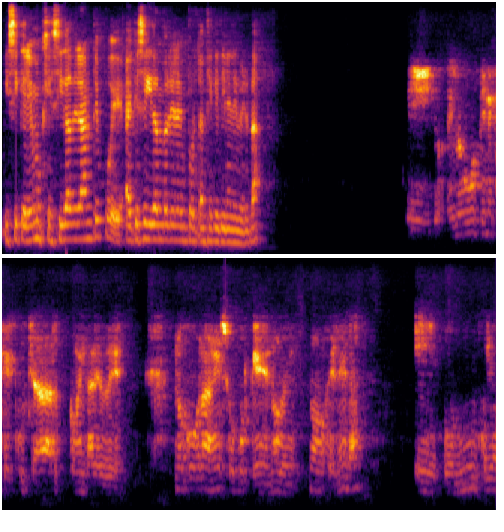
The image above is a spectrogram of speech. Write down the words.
Y si queremos que siga adelante, pues hay que seguir dándole la importancia que tiene de verdad. Y, luego tienes que escuchar comentarios de no cobran eso porque no, no lo generan. Por mí me gustaría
